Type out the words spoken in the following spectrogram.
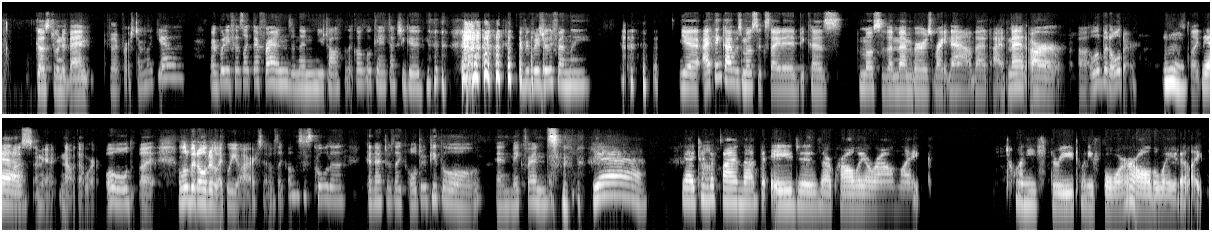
goes to an event for the first time. Like, yeah, everybody feels like they're friends, and then you talk like, oh, okay, it's actually good. Everybody's really friendly. Yeah, I think I was most excited because most of the members right now that I've met are uh, a little bit older. Mhm. like Yeah. us. I mean, not that we're old, but a little bit older like we are. So I was like, oh, this is cool to connect with like older people and make friends. Yeah. Yeah, I tend um, to find that the ages are probably around like 23, 24, all the way to like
